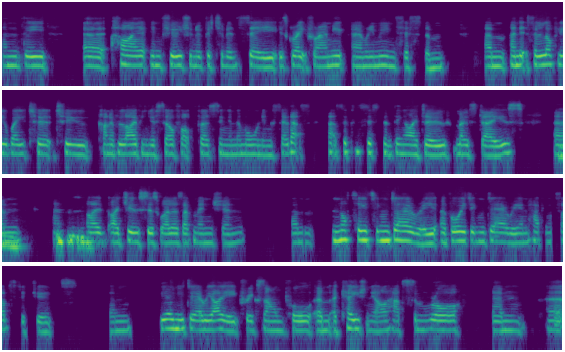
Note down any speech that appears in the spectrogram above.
and the uh, high infusion of vitamin C is great for our, our immune system. Um, and it's a lovely way to to kind of liven yourself up first thing in the morning. So that's that's a consistent thing I do most days. Um, mm. And I, I, juice as well as I've mentioned. Um, not eating dairy, avoiding dairy, and having substitutes. Um, the only dairy I eat, for example, um, occasionally I'll have some raw um, uh,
